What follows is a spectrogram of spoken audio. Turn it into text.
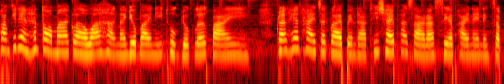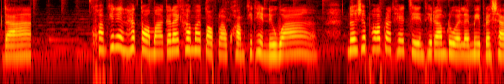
ความคิดเห็นท่านต่อมากล่าวว่าหากนโยบายนี้ถูกยกเลิกไป ประเทศไทยจะกลายเป็นรัฐที่ใช้ภาษารัสเซียภายในหนึ่งสัปดาห์ ความคิดเห็นท่านต่อมาก็ได้เข้ามาตอบกลับความคิดเห็นนี้ว่า โดยเฉพาะประเทศจีนที่ร่ำรวยและมีประชา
